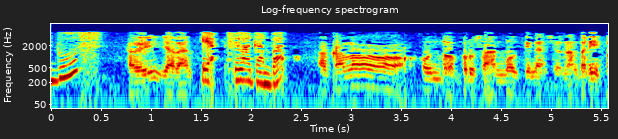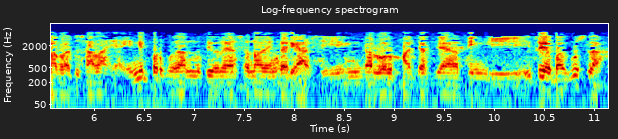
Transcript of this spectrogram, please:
Agus. Hari jalan. Ya, silakan Pak. Uh, kalau untuk perusahaan multinasional, tadi Bapak itu salah ya. Ini perusahaan multinasional yang dari asing, kalau pajaknya tinggi, itu ya bagus lah.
